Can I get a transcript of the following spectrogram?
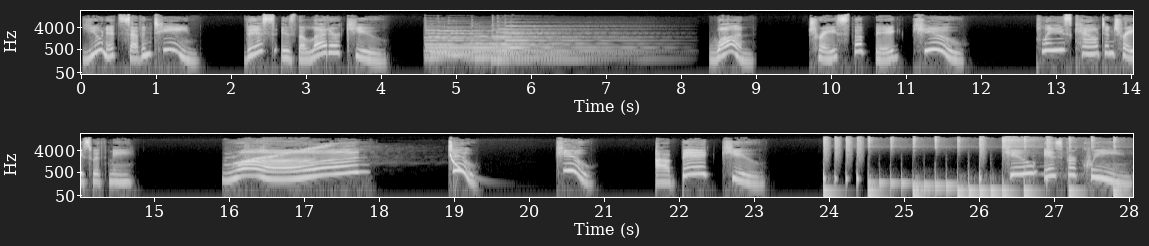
Unit 17. This is the letter Q. 1. Trace the big Q. Please count and trace with me. One, two. Q. A big Q. Q is for queen.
